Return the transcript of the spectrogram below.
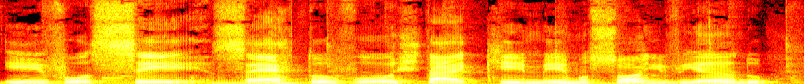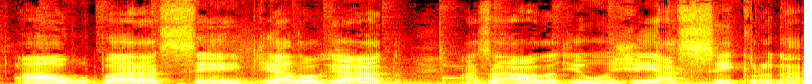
e você, certo? Vou estar aqui mesmo só enviando algo para ser dialogado mas a aula de hoje é assíncrona.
